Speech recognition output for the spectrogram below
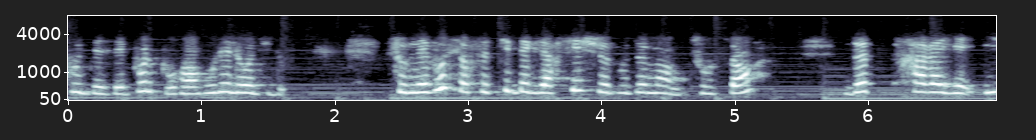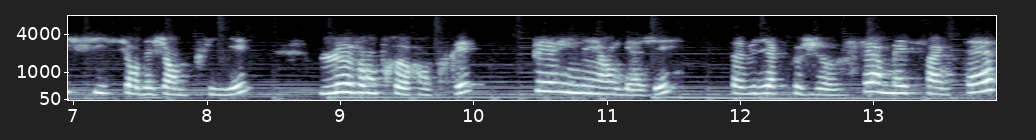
coude des épaules pour enrouler le haut du dos. Souvenez-vous, sur ce type d'exercice, je vous demande tout le temps de travailler ici sur des jambes pliées, le ventre rentré, périnée engagé. Ça veut dire que je ferme mes sphincters.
